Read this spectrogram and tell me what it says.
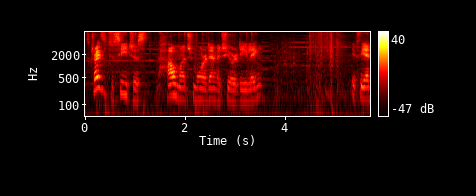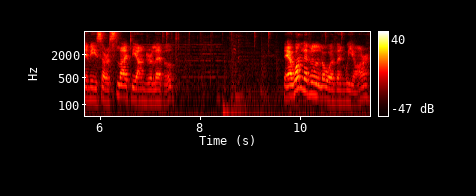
It's crazy to see just how much more damage you're dealing if the enemies are slightly under leveled. They are one level lower than we are.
